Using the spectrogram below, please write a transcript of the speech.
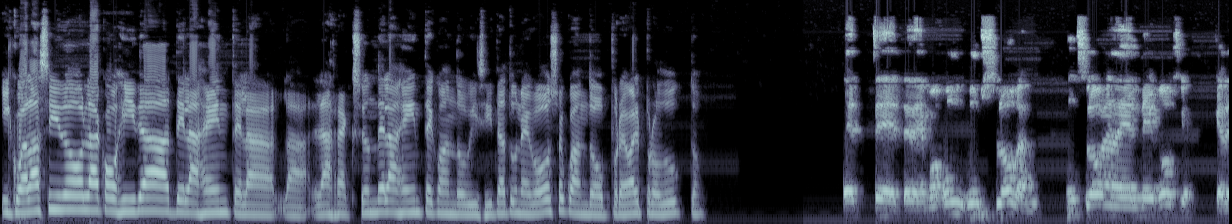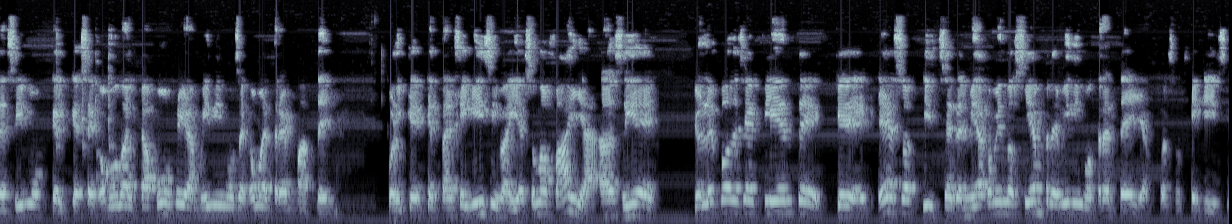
¿Y cuál ha sido la acogida de la gente, la, la, la reacción de la gente cuando visita tu negocio, cuando prueba el producto? Este, tenemos un, un slogan, un slogan del negocio que decimos que el que se come una alcapurri a mínimo se come tres más de porque es que está riquísima y eso no falla, así es yo le puedo decir al cliente que eso y se termina comiendo siempre mínimo tres de ellas, pues eso es.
